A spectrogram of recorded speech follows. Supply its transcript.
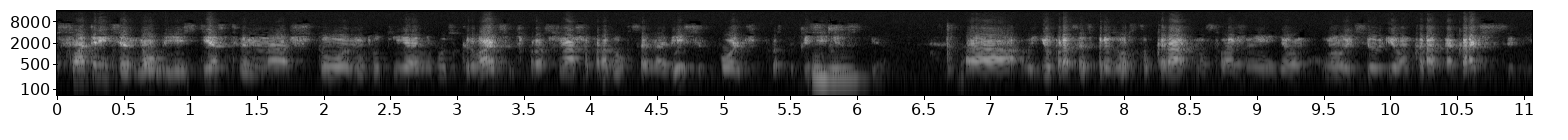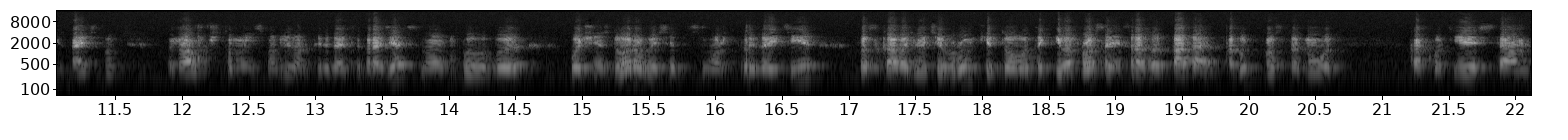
смотрите, ну, естественно, что, ну, тут я не буду скрывать, просто наша продукция, она весит больше, просто физически. Mm-hmm. А, ее процесс производства кратно сложнее, и он, ну, и он кратно качественнее. Знаете, тут жалко, что мы не смогли вам передать образец, но было бы очень здорово, если это сможет произойти. Просто когда возьмете в руки, то вот такие вопросы, они сразу отпадают. Продукт просто, ну, вот, как вот есть там,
